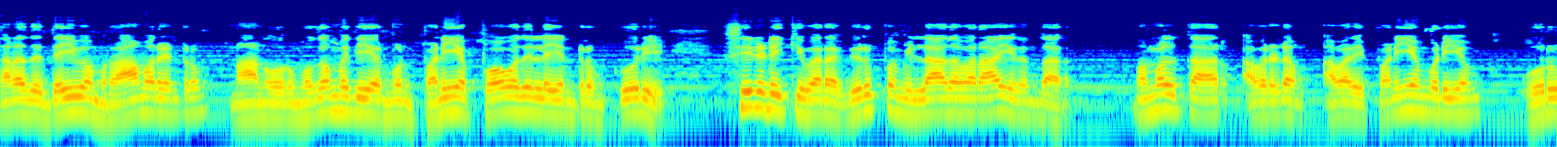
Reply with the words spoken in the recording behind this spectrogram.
தனது தெய்வம் ராமர் என்றும் நான் ஒரு முகமதியர் முன் பணியப் போவதில்லை என்றும் கூறி சீரடிக்கு வர விருப்பம் இல்லாதவராய் இருந்தார். மமல்தார் அவரிடம் அவரை பணியும்படியும் ஒரு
